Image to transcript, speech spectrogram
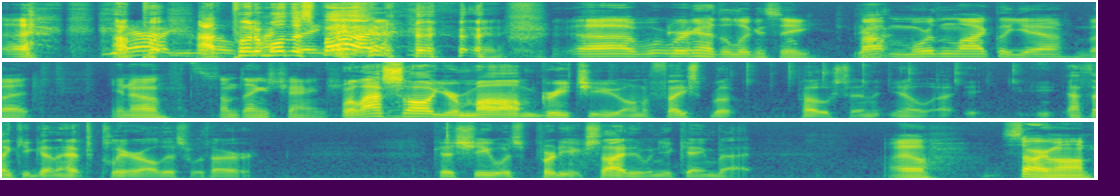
Uh, I put you I put him on the spot. uh, we're, we're gonna have to look and see. Prob- More than likely, yeah, but you know, some things change. Well, I saw your mom greet you on a Facebook post, and you know, I- I think you're going to have to clear all this with her because she was pretty excited when you came back. Well, sorry, mom.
